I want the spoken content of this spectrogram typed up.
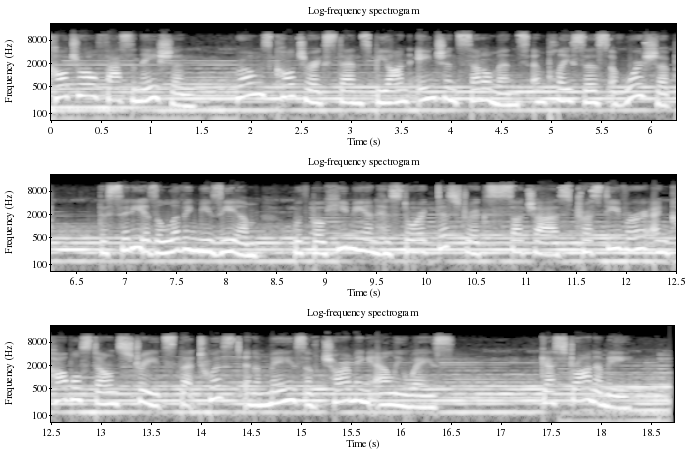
Cultural fascination. Rome's culture extends beyond ancient settlements and places of worship. The city is a living museum with bohemian historic districts such as Trastevere and cobblestone streets that twist in a maze of charming alleyways. Gastronomy.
